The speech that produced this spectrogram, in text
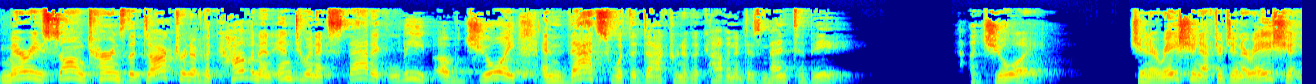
Mary's song turns the doctrine of the covenant into an ecstatic leap of joy, and that's what the doctrine of the covenant is meant to be. A joy. Generation after generation,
